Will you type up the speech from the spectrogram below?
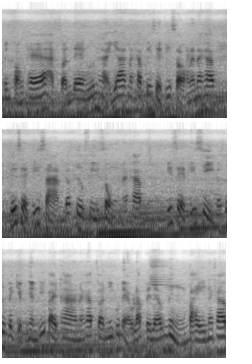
เป็นของแท้อักษรแดงรุ่นหายากนะครับ พิเศษที่ 2 แล้วนะครับ พิเศษที่ 3 ก็คือฟรีส่งนะครับ พิเศษที่ 4 ก็คือไปเก็บเงินที่ปลายทางนะครับ ตอนนี้คุณแอลรับไปแล้ว 1 ใบนะครับ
